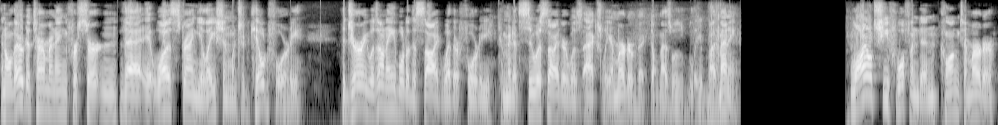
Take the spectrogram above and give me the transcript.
and although determining for certain that it was strangulation which had killed Forty, the jury was unable to decide whether Forty committed suicide or was actually a murder victim, as was believed by many. While Chief Wolfenden clung to murder,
